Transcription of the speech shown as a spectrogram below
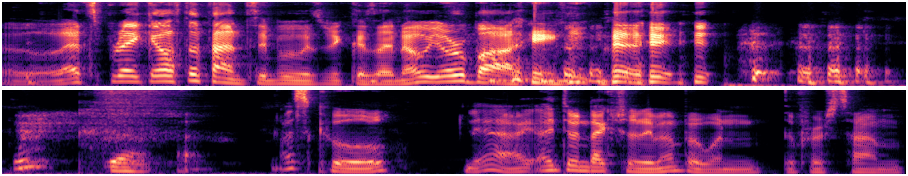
Let's break out the fancy booze because I know you're buying. yeah. That's cool. Yeah, I, I don't actually remember when the first time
